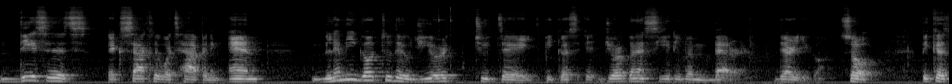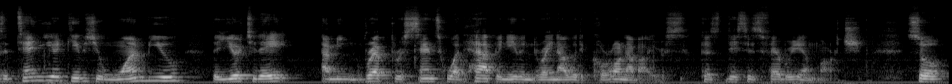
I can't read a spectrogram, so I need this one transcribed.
this is exactly what's happening. And let me go to the year to date because it, you're gonna see it even better. There you go. So because the 10 year gives you one view, the year to date, I mean, represents what happened even right now with the coronavirus because this is February and March. So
